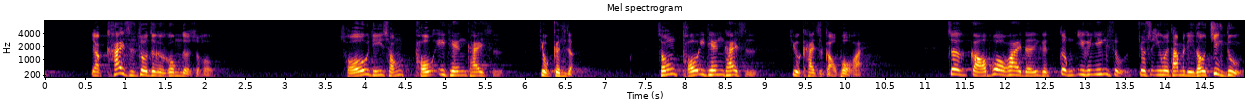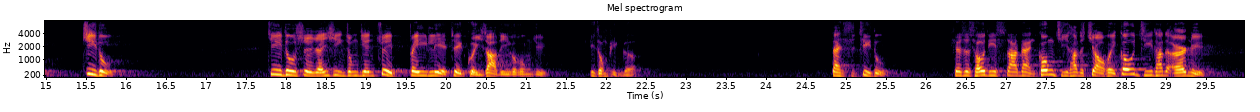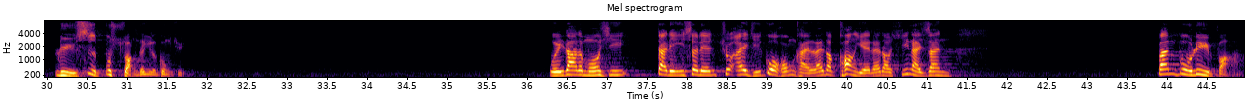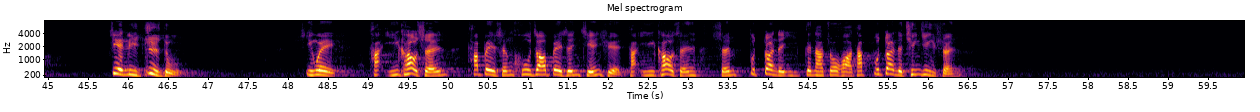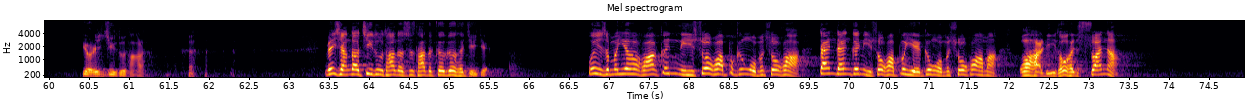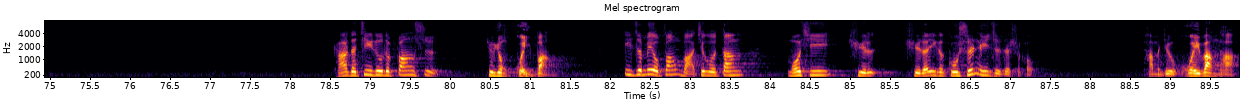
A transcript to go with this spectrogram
要开始做这个工的时候，仇敌从头一天开始就跟着，从头一天开始就开始搞破坏。这搞破坏的一个动一个因素，就是因为他们里头嫉妒，嫉妒，嫉妒是人性中间最卑劣、最诡诈的一个工具，一种品格。但是嫉妒却是仇敌撒旦攻击他的教会，攻击他的儿女，屡试不爽的一个工具。伟大的摩西带领以色列出埃及，过红海，来到旷野，来到西奈山。颁布律法，建立制度。因为他依靠神，他被神呼召，被神拣选，他依靠神，神不断的跟他说话，他不断的亲近神。有人嫉妒他了，没想到嫉妒他的是他的哥哥和姐姐。为什么耶和华跟你说话不跟我们说话？单单跟你说话不也跟我们说话吗？哇，里头很酸呐、啊！他的嫉妒的方式就用毁谤，一直没有方法。结果当摩西娶娶了一个古时女子的时候，他们就毁谤他。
